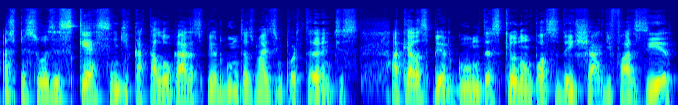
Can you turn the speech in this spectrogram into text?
As pessoas esquecem de catalogar as perguntas mais importantes, aquelas perguntas que eu não posso deixar de fazer.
